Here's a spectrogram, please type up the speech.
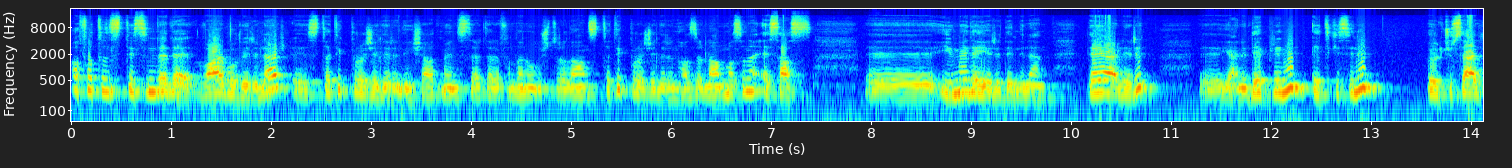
AFAD'ın sitesinde de var bu veriler. E, statik projelerin, inşaat mühendisleri tarafından oluşturulan statik projelerin hazırlanmasına esas e, ivme değeri denilen değerlerin e, yani depremin etkisinin ölçüsel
